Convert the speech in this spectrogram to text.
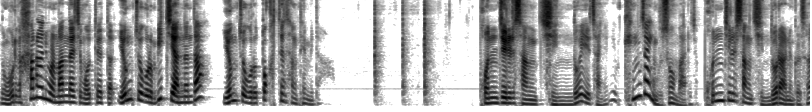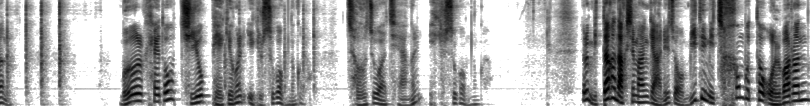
우리가 하나님을 만나지 못했다. 영적으로 믿지 않는다. 영적으로 똑같은 상태입니다. 본질상 진도의 자녀. 굉장히 무서운 말이죠. 본질상 진도라는 것은 뭘 해도 지옥 배경을 이길 수가 없는 거예요. 저주와 재앙을 이길 수가 없는 거예요. 여러분 믿다가 낙심한 게 아니죠. 믿음이 처음부터 올바른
